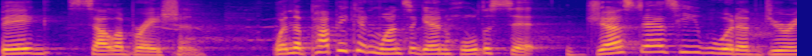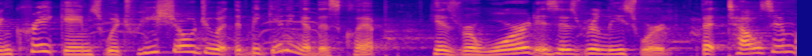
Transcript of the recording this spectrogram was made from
big celebration. When the puppy can once again hold a sit, just as he would have during crate games, which he showed you at the beginning of this clip, his reward is his release word that tells him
